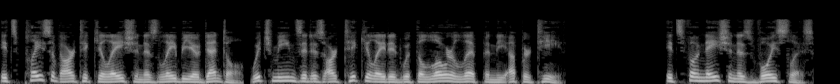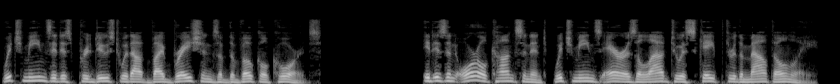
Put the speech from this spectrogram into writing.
Its place of articulation is labiodental, which means it is articulated with the lower lip and the upper teeth. Its phonation is voiceless, which means it is produced without vibrations of the vocal cords. It is an oral consonant, which means air is allowed to escape through the mouth only.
